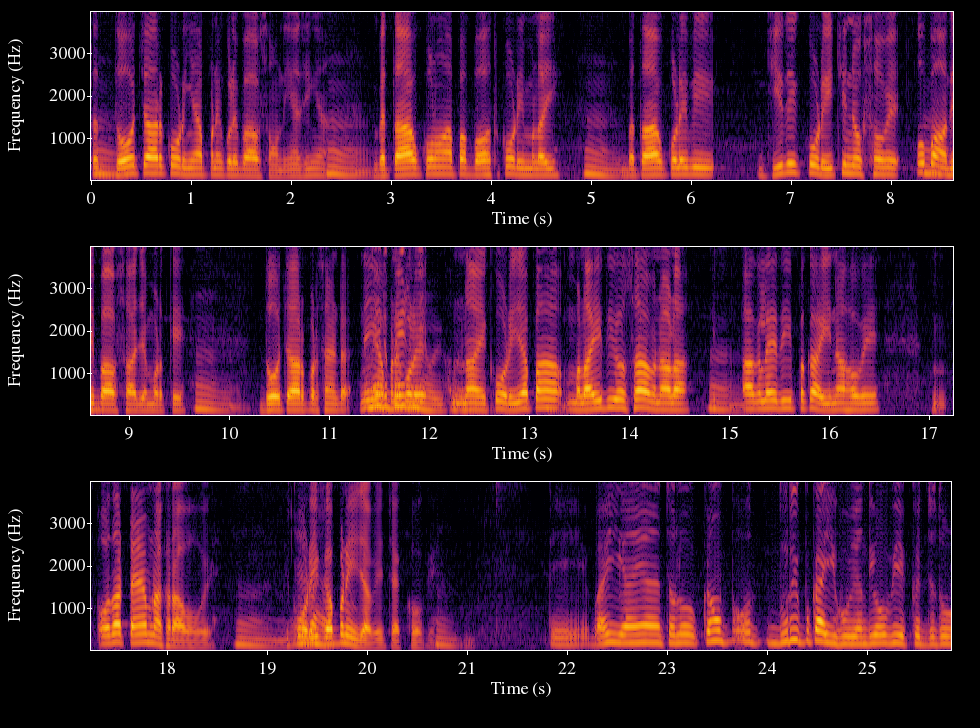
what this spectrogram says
ਤਾਂ ਦੋ ਚਾਰ ਘੋੜੀਆਂ ਆਪਣੇ ਕੋਲੇ ਵਾਪਸ ਆਉਂਦੀਆਂ ਸੀਗੀਆਂ। ਬਤਾਬ ਕੋਲੋਂ ਆਪਾਂ ਬਹੁਤ ਘੋੜੀ ਮਲਾਈ। ਬਤਾਬ ਕੋਲੇ ਵੀ ਜਿਹਦੀ ਘੋੜੀ 'ਚ ਨੁਕਸ ਹੋਵੇ ਉਹ ਭਾਂ ਦੀ ਵਾਪਸ ਆ ਜੇ ਮੁੜ ਕੇ। ਹੂੰ। 2-4% ਨਹੀਂ ਆਪਣੇ ਕੋਲੇ ਨਾ ਹੀ ਘੋੜੀ ਆਪਾਂ ਮਲਾਈ ਦੀ ਉਸ ਹਿਸਾਬ ਨਾਲ ਆ ਅਗਲੇ ਦੀ ਭਕਾਈ ਨਾ ਹੋਵੇ ਉਹਦਾ ਟਾਈਮ ਨਾ ਖਰਾਬ ਹੋਵੇ। ਹੂੰ ਘੋੜੀ ਗੱਭਣੀ ਜਾਵੇ ਚੈੱਕ ਹੋ ਕੇ। ਤੇ ਭਾਈ ਆਏ ਆ ਚਲੋ ਕਿਉਂ ਉਹ ਦੂਰੀ ਪਕਾਈ ਹੋ ਜਾਂਦੀ ਉਹ ਵੀ ਇੱਕ ਜਦੋਂ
